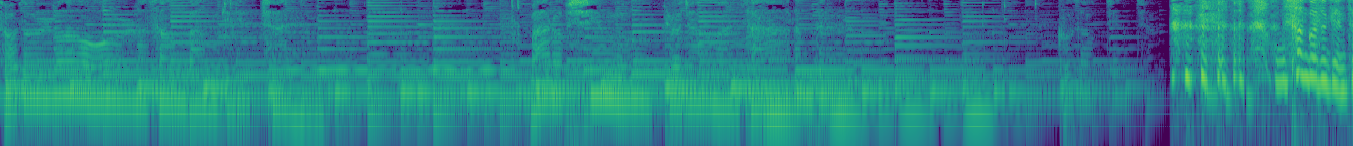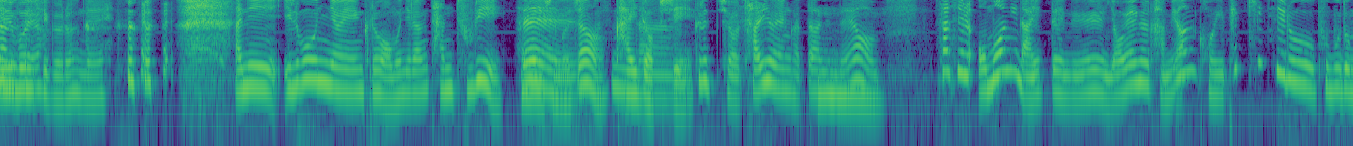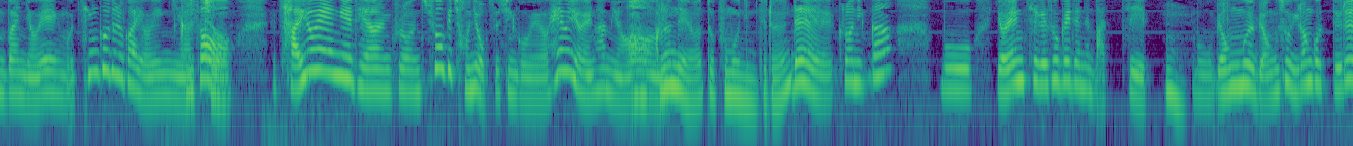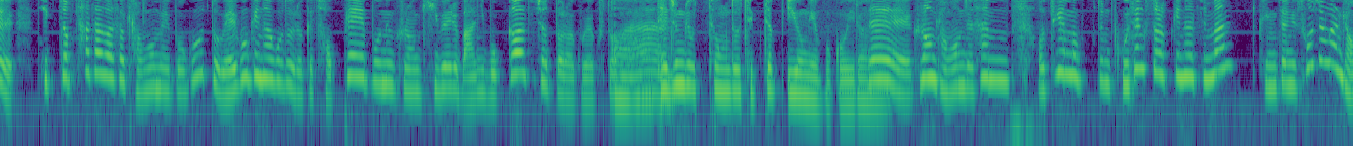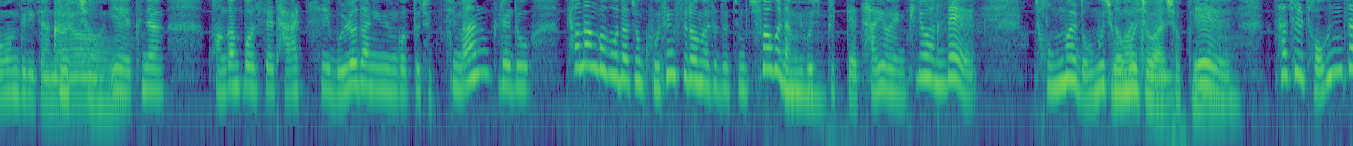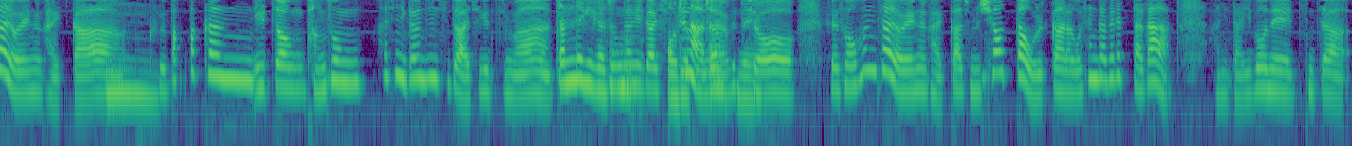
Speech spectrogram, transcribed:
서둘러 올라선 밤기차에 말없이 무표정한 사람들 욱한 거 좀 괜찮으세요? 일본식으로, 네. 아니, 일본 여행 그럼 어머니랑 단 둘이 다녀오신 네, 거죠? 맞습니다. 가이드 없이. 그렇죠. 자유여행 갔다 왔는데요. 음. 사실 어머니 나이 때는 여행을 가면 거의 패키지로 부부 동반 여행, 뭐 친구들과 여행이어서 그렇죠. 자유여행에 대한 그런 추억이 전혀 없으신 거예요. 해외 여행하면. 아, 그렇네요. 또 부모님들은. 네, 그러니까 뭐 여행책에 소개되는 맛집, 음. 뭐 명물, 명소 이런 것들을 직접 찾아가서 경험해보고 또 외국인하고도 이렇게 접해보는 그런 기회를 많이 못 가지셨더라고요 그동안. 어, 대중교통도 직접 이용해보고 이런. 네, 그런 경험들 참 어떻게 보면 좀 고생스럽긴 하지만 굉장히 소중한 경험들이잖아요. 그렇죠. 예, 그냥 관광버스에 다 같이 몰려다니는 것도 좋지만 그래도 편한 것보다 좀 고생스러우면서도 좀 추억을 남기고 음. 싶을 때 자유여행 필요한데 정말 너무. 너무 좋아하셨군요. 예. 사실 저 혼자 여행을 갈까 음. 그 빡빡한 일정 방송 하시니까 현진 씨도 아시겠지만 짬내기가 좀 짬내기가 쉽진 어렵죠? 않아요. 그렇죠. 네. 그래서 혼자 여행을 갈까 좀 쉬었다 올까라고 생각을 했다가 아니다. 이번에 진짜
